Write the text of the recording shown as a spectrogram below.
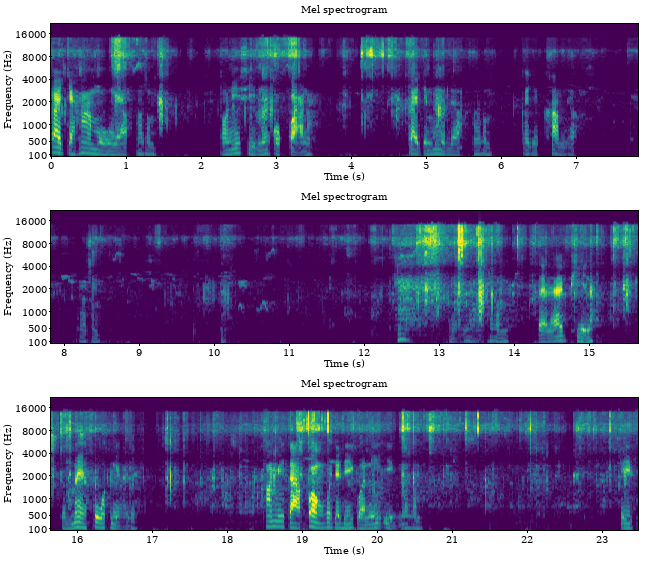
ใกล้จะห้าโมงแล้วนะครับตอนนี้สี่โมงกว่าๆนะ ใกล้จะมืดแล้วนะครับใกล้จะค่ำแล้วนะครับเหนื่อยมากครับผมแต่ละพีนะผมแม่โคตรเหนื่อยเลย ถ้ามีตากล้องก็จะดีกว่านี้อีกนะครับ EP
